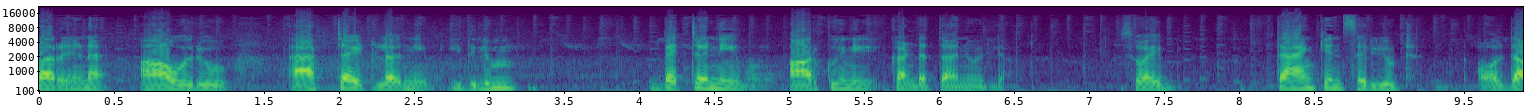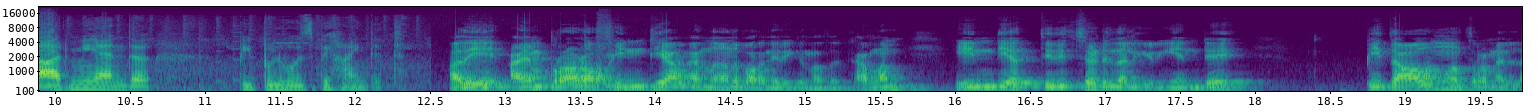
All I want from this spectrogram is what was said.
പറയണ ആ ഒരു ആപ്റ്റ് ആയിട്ടുള്ള നെയിം ഇതിലും ബെറ്റർ നെയിം ആർക്കും ഇനി കണ്ടെത്താനുമില്ല. So I thank and salute all the army and the people who's behind it അതെ ഐ എം പ്രൗഡ് ഓഫ് ഇന്ത്യ എന്നാണ് പറഞ്ഞിരിക്കുന്നത്. കാരണം ഇന്ത്യ തിരിച്ചടി നൽകിയിരിക്കും എന്റെ പിതാവ് മാത്രമല്ല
